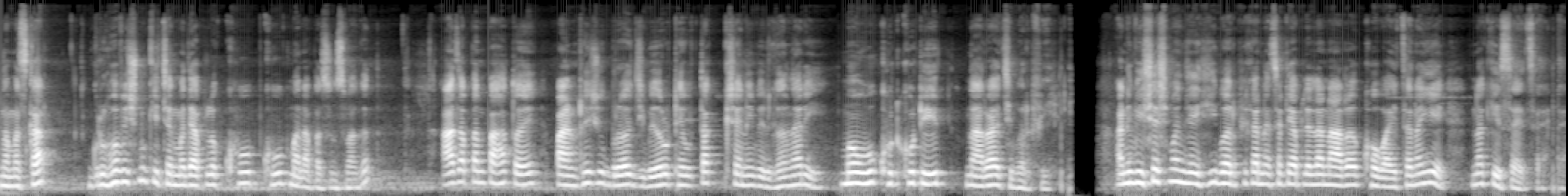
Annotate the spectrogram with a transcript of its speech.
नमस्कार. गृहविष्णू किचनमध्ये आपलं खूप खूप मनापासून स्वागत. आज आपण पाहतोय पांढरी शुभ्र जिभेवर ठेवता क्षणी विरघळणारी मऊ खुटखुटीत नारळाची बर्फी. आणि विशेष म्हणजे ही बर्फी करण्यासाठी आपल्याला नारळ खोवायचं नाही आहे न किसायचं आहे.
